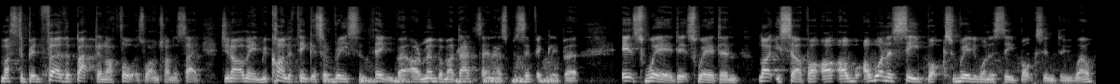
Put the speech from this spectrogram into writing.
must have been further back than I thought, is what I'm trying to say. Do you know what I mean? We kind of think it's a recent thing, but I remember my dad saying that specifically. But it's weird, it's weird. And like yourself, I, I, I want to see box, really want to see boxing do well.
